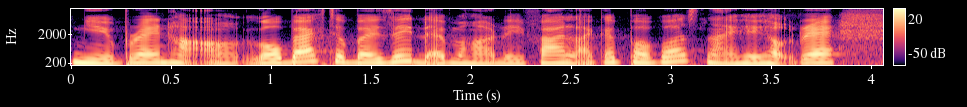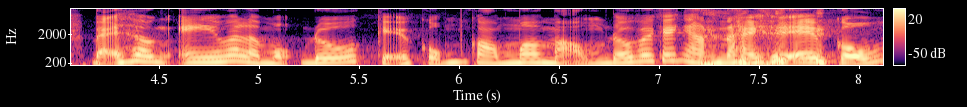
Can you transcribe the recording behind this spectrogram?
nhiều brand họ go back to basic để mà họ define lại cái purpose này. Thì thật ra bản thân em là một đứa kiểu cũng còn mơ mộng đối với cái ngành này thì em cũng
